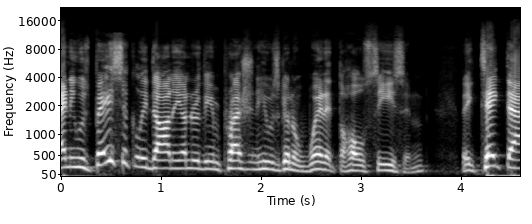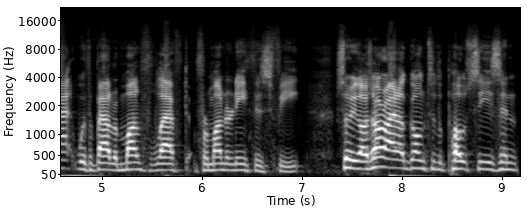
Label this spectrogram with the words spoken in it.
And he was basically, Donnie, under the impression he was going to win it the whole season. They take that with about a month left from underneath his feet. So he goes, All right, I'll go into the postseason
